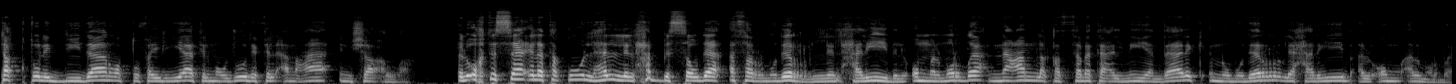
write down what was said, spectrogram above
تقتل الديدان والطفيليات الموجودة في الأمعاء إن شاء الله. الأخت السائلة تقول هل للحب السوداء أثر مدر للحليب الأم المرضع؟ نعم لقد ثبت علميا ذلك أنه مدر لحليب الأم المرضع.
